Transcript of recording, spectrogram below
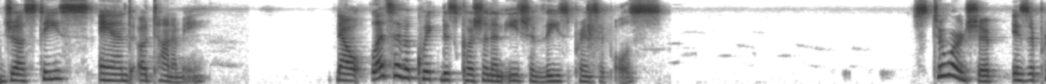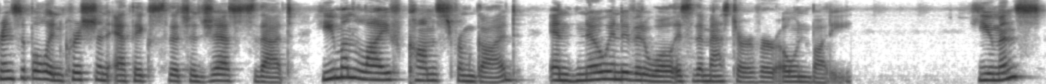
justice, and autonomy. Now, let's have a quick discussion on each of these principles. Stewardship is a principle in Christian ethics that suggests that human life comes from God and no individual is the master of her own body. Humans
